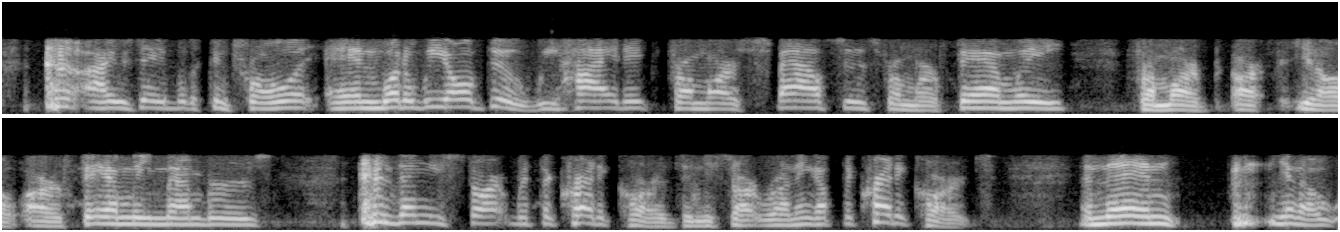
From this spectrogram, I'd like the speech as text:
I was able to control it. And what do we all do? We hide it from our spouses, from our family, from our, our you know our family members. And then you start with the credit cards, and you start running up the credit cards. And then, you know,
